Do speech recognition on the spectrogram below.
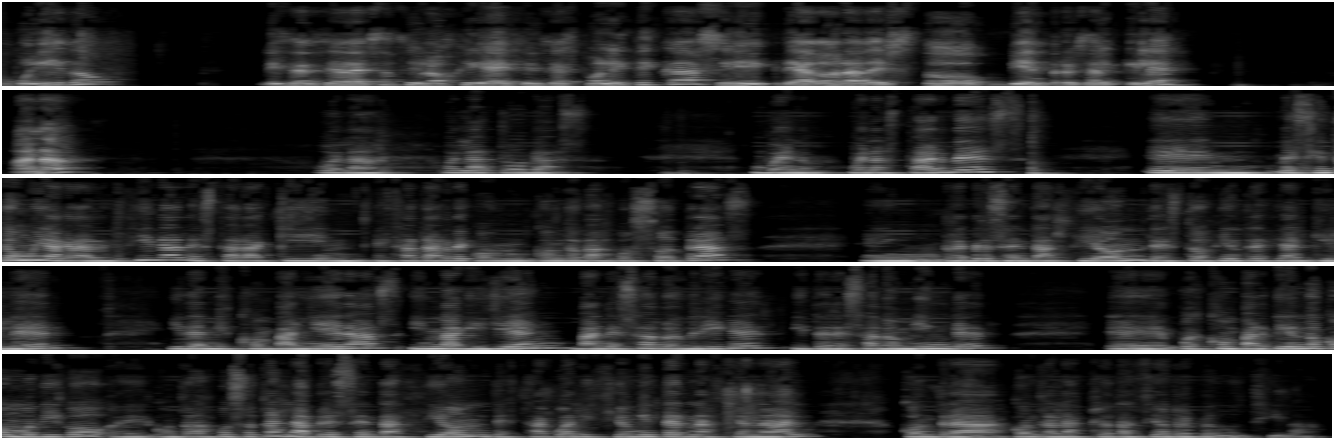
Pulido, licenciada en Sociología y Ciencias Políticas y creadora de Stop Vientres de Alquiler. Ana. Hola, hola a todas. Bueno, buenas tardes. Eh, me siento muy agradecida de estar aquí esta tarde con, todas vosotras en representación de estos vientres de alquiler y de mis compañeras Inma Guillén, Vanessa Rodríguez y Teresa Domínguez, eh, pues compartiendo, como digo, eh, con todas vosotras la presentación de esta coalición internacional contra, contra la explotación reproductiva.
